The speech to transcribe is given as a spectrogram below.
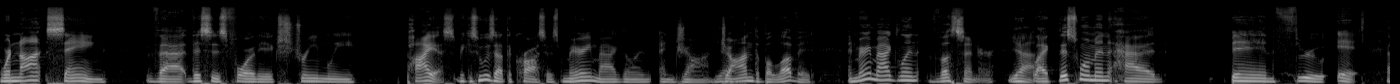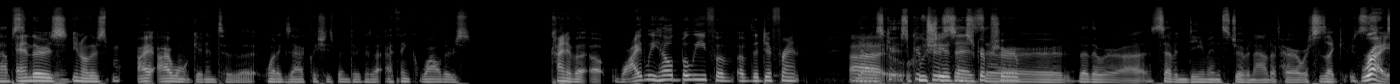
we're not saying that this is for the extremely pious because who was at the cross? It was Mary Magdalene and John. Yeah. John the beloved and Mary Magdalene the sinner. yeah, Like this woman had been through it absolutely. and there's you know there's I, I won't get into the what exactly she's been through because I, I think while there's kind of a, a widely held belief of, of the different Yeah, uh, who she is in scripture there were- that there were uh, seven demons driven out of her, which is like right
